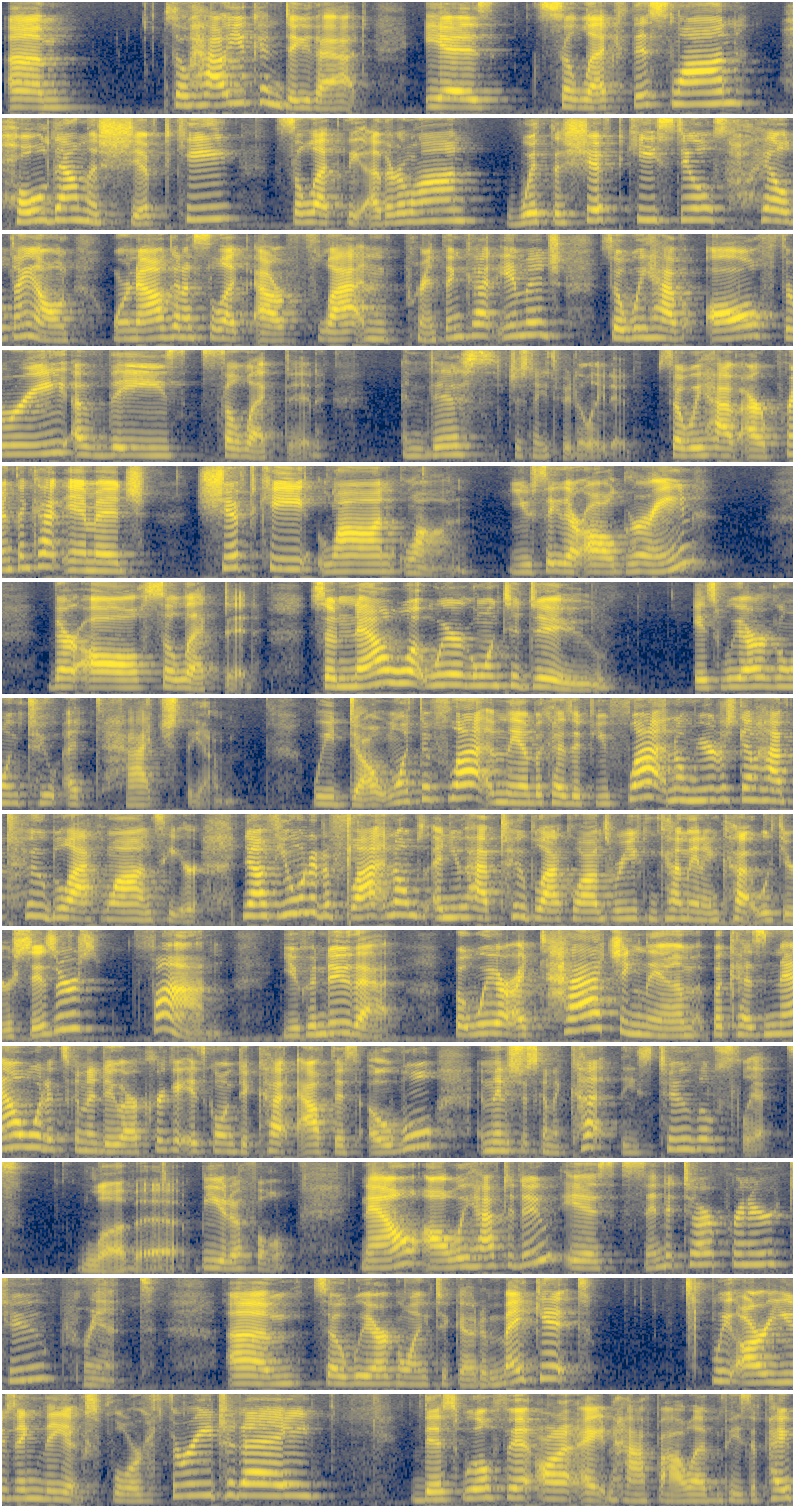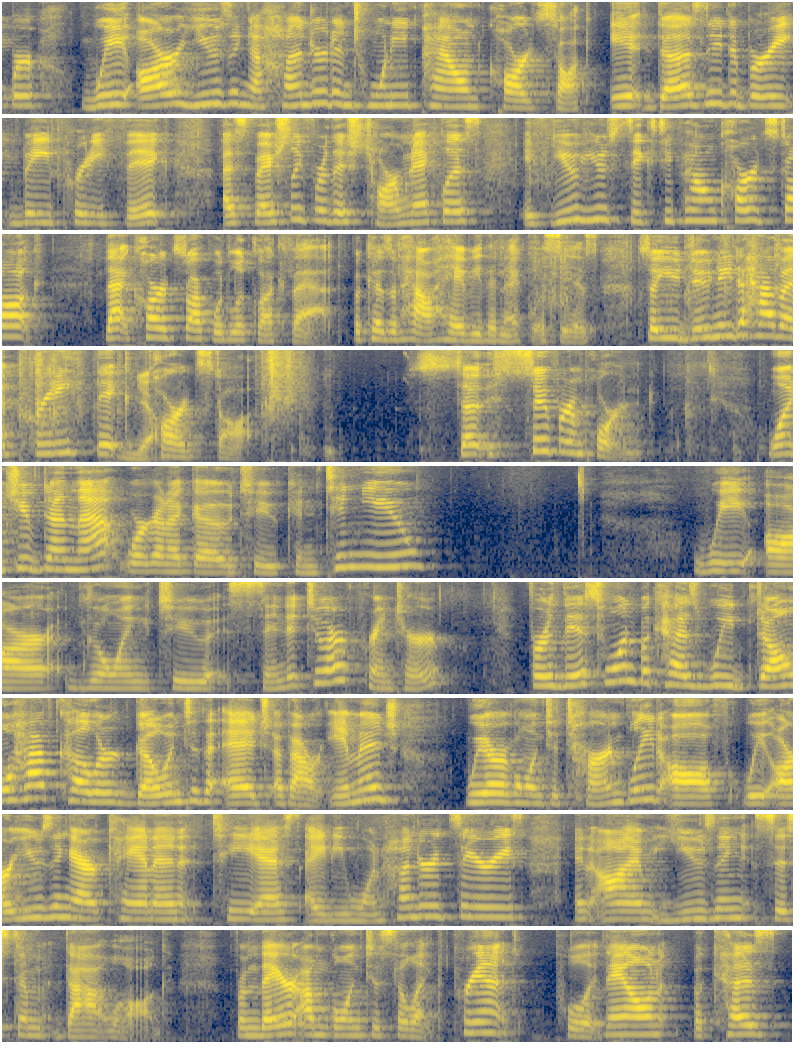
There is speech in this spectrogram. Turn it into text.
Um, so how you can do that is select this line, hold down the shift key, select the other line. With the shift key still held down, we're now gonna select our flattened print and cut image. So we have all three of these selected. And this just needs to be deleted. So we have our print and cut image, shift key, line, line. You see they're all green. They're all selected. So now what we're going to do is we are going to attach them. We don't want to flatten them because if you flatten them, you're just gonna have two black lines here. Now, if you wanted to flatten them and you have two black lines where you can come in and cut with your scissors, fine, you can do that. But we are attaching them because now what it's gonna do, our Cricut is going to cut out this oval and then it's just gonna cut these two little slits. Love it. Beautiful. Now all we have to do is send it to our printer to print. Um, so we are going to go to make it. We are using the Explore 3 today. This will fit on an 8.5 by 11 piece of paper. We are using a 120 pound cardstock. It does need to be be pretty thick, especially for this charm necklace. If you use 60 pound cardstock, that cardstock would look like that because of how heavy the necklace is. So you do need to have a pretty thick Yeah. cardstock. So super important. Once you've done that, we're gonna go to continue. We are going to send it to our printer. For this one, because we don't have color going to the edge of our image, we are going to turn bleed off. We are using our Canon TS8100 series, and I'm using System Dialog. From there, I'm going to select print, pull it down, because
